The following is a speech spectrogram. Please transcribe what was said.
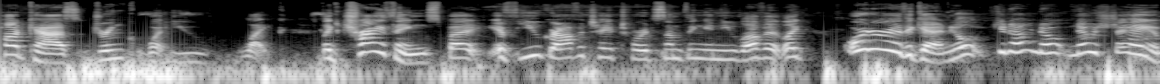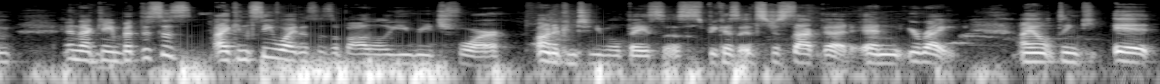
podcasts. Drink what you like. Like try things, but if you gravitate towards something and you love it, like order it again. You'll you know, no no shame in that game. But this is I can see why this is a bottle you reach for on a continual basis because it's just that good. And you're right. I don't think it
